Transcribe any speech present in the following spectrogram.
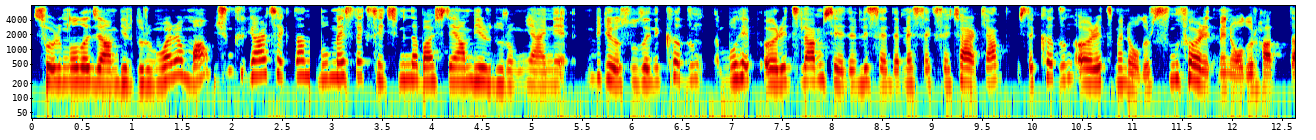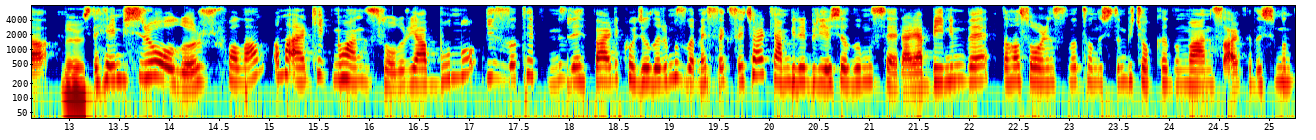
sorumlu olacağım bir durum var ama çünkü gerçekten bu meslek seçiminde başlayan bir durum. Yani biliyorsunuz hani kadın bu hep öğretilen bir şeydir lisede meslek seçerken işte kadın öğretmen olur, sınıf öğretmeni olur hatta. Evet. İşte hemşire olur falan ama erkek mühendisi olur. Ya bunu bizzat hepimiz rehberlik hocalarımızla meslek seçerken birebir yaşadığımız şeyler. Ya benim ve daha sonrasında tanıştığım birçok kadın mühendis arkadaşımın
